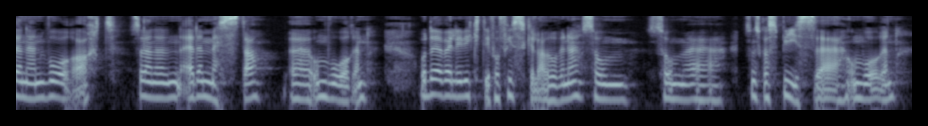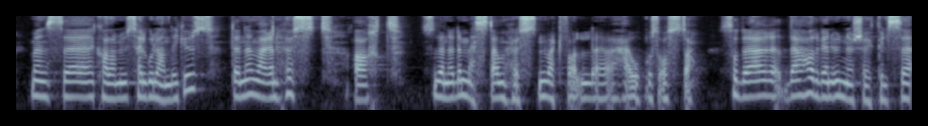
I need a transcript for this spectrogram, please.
den er en vårart, så den er det meste uh, om våren. Og det er veldig viktig for fiskelarvene som, som, uh, som skal spise om våren. Mens uh, Calanus helgolandicus, den er mer en høstart. Så den er det meste om høsten, i hvert fall her oppe hos oss, da. Så der, der, hadde vi en undersøkelse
